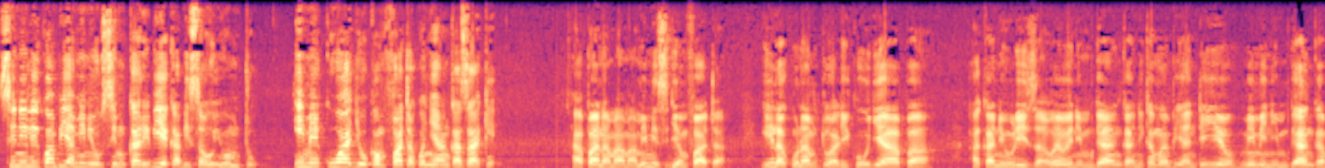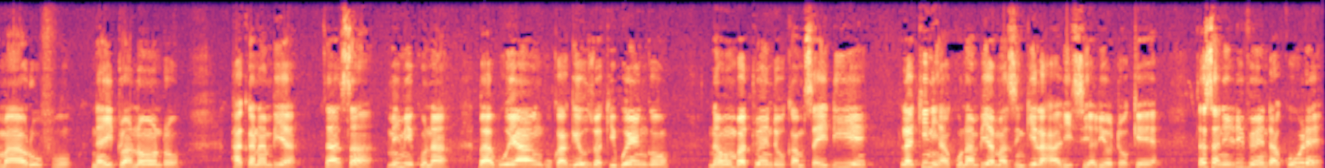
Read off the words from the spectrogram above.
Si nilikwambia mimi usimkaribie kabisa huyu mtu. Imekuwaje ukamfuata kwenye anga zake? Hapana mama, mimi sijamfuata, ila kuna mtu alikuja hapa akaniuliza wewe ni mganga? Nikamwambia ndiyo, mimi ni mganga maarufu, naitwa Nondo. Akanambia sasa, mimi kuna babu yangu kageuzwa kibwengo, naomba twende ukamsaidie, lakini hakunambia mazingira halisi yaliyotokea. Sasa nilivyoenda kule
